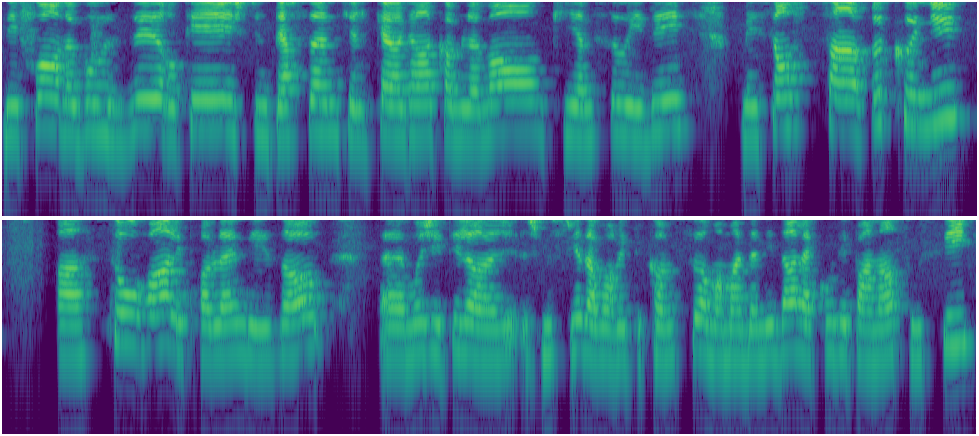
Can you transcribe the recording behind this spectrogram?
des fois, on a beau se dire, OK, je suis une personne qui a le grand comme le monde, qui aime ça aider, mais si on se sent reconnu en sauvant les problèmes des autres, euh, moi, j'ai été là, je me souviens d'avoir été comme ça à un moment donné dans la codépendance aussi.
